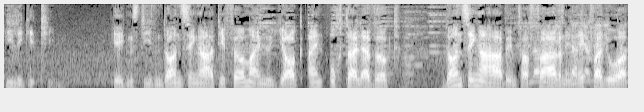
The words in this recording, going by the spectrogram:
illegitim. Gegen Steven Donzinger hat die Firma in New York ein Urteil erwirkt, Donzinger habe im Verfahren in Ecuador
